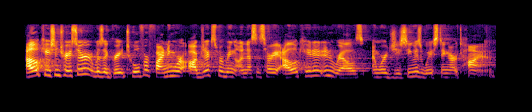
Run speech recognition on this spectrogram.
Allocation Tracer was a great tool for finding where objects were being unnecessarily allocated in Rails and where GC was wasting our time.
